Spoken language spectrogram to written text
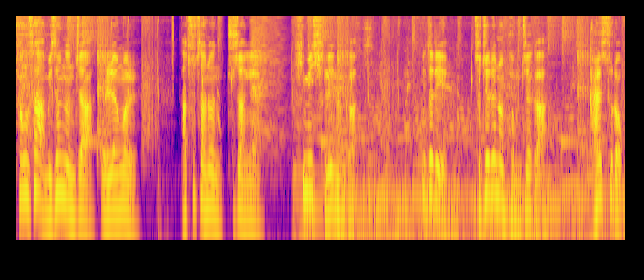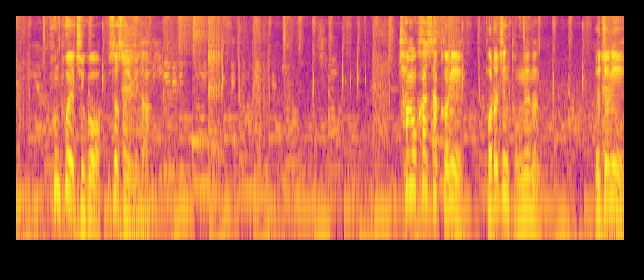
형사 미성년자 연령을 낮추자는 주장에 힘이 실리는 것 이들이 저지르는 범죄가 갈수록 흉포해지고 있어서입니다. 참혹한 사건이 벌어진 동네는 여전히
